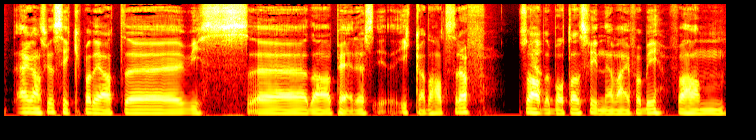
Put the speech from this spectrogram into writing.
jeg er ganske sikker på det at uh, hvis uh, da Peres ikke hadde hatt straff, så hadde Bottas funnet en vei forbi. For han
